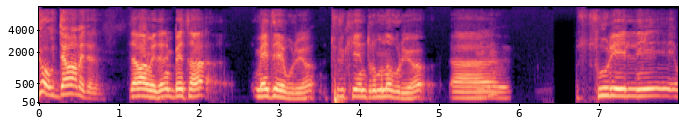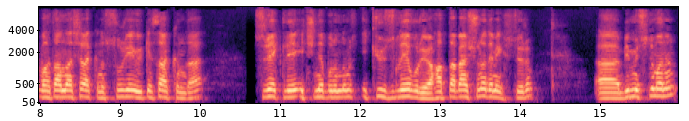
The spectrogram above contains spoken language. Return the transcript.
Yok devam edelim. Devam edelim. Beta medyaya vuruyor. Türkiye'nin durumuna vuruyor. Ee, Suriyeli vatandaşlar hakkında, Suriye ülkesi hakkında sürekli içinde bulunduğumuz iki yüzlülüğe vuruyor. Hatta ben şuna demek istiyorum. Ee, bir Müslümanın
